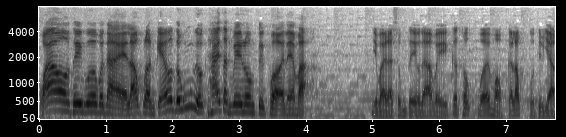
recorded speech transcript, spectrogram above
Wow, thiên vương bên này lóc lên kéo đúng được hai thành viên luôn, tuyệt vời anh em ạ. À. Như vậy là sung tiêu đã bị kết thúc với một cái lóc của tiêu giao.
